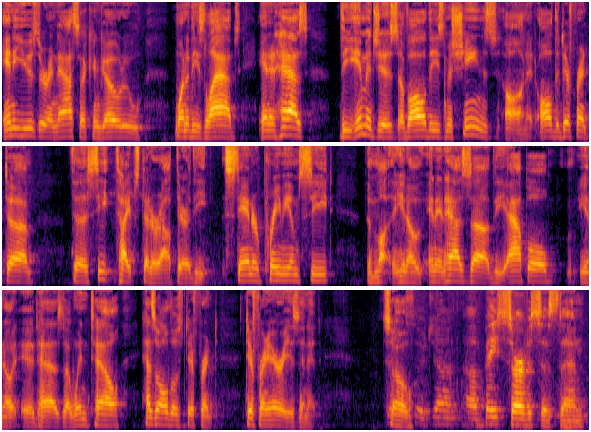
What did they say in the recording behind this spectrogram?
any user in NASA can go to one of these labs, and it has the images of all these machines on it, all the different uh, the seat types that are out there, the standard premium seat, the you know, and it has uh, the Apple, you know, it has uh, Wintel, has all those different different areas in it. So, So, John, uh, base services then,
